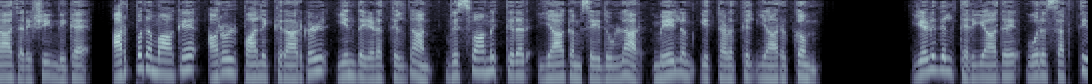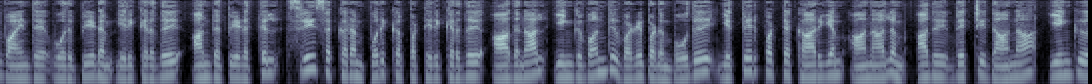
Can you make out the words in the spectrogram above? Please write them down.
ராஜரிஷி மிக அற்புதமாக அருள் பாலிக்கிறார்கள். இந்த இடத்தில்தான் விஸ்வாமித்திரர் யாகம் செய்துள்ளார். மேலும் இத்தலத்தில் யாருக்கும் எளிதில் தெரியாத ஒரு சக்தி வாய்ந்த ஒரு பீடம் இருக்கிறது. அந்த பீடத்தில் ஸ்ரீசக்கரம் பொறிக்கப்பட்டிருக்கிறது. ஆதனால் இங்கு வந்து வழிபடும்போது எப்பேற்பட்ட காரியம் ஆனாலும் அது வெற்றிதானா? இங்கு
